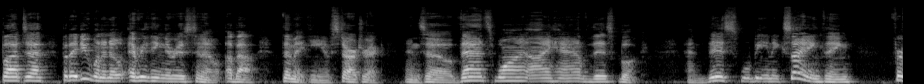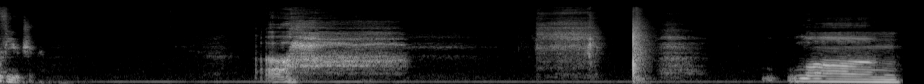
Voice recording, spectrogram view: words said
But uh, but I do want to know everything there is to know about the making of Star Trek, and so that's why I have this book, and this will be an exciting thing for future. Uh, long,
